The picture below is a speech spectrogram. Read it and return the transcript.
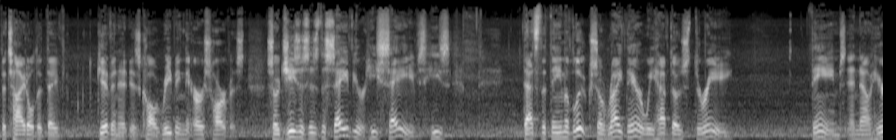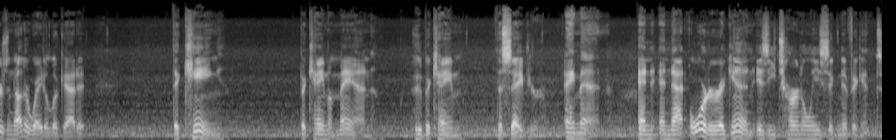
the title that they've given it is called Reaping the Earth's Harvest. So Jesus is the Savior. He saves. He's that's the theme of Luke. So right there we have those three themes. And now here's another way to look at it the king became a man who became the Savior. Amen. And, and that order, again, is eternally significant.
